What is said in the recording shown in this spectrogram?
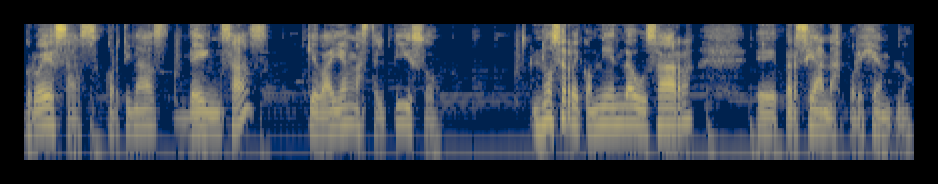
gruesas, cortinas densas que vayan hasta el piso. No se recomienda usar eh, persianas, por ejemplo.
